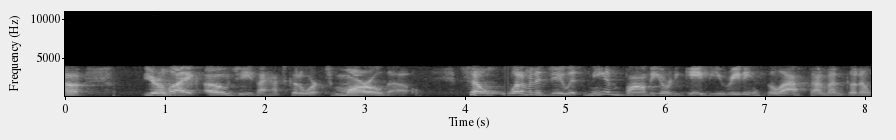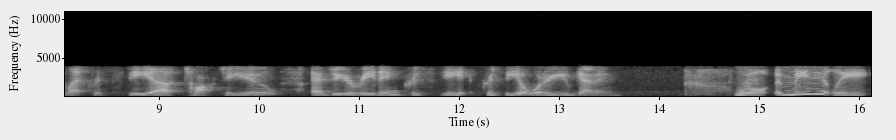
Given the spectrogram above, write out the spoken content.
you're like oh geez I have to go to work tomorrow though. So what I'm going to do is me and Bobby already gave you readings the last time. I'm going to let Christia talk to you and do your reading. Christia Christia what are you getting? Well, immediately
